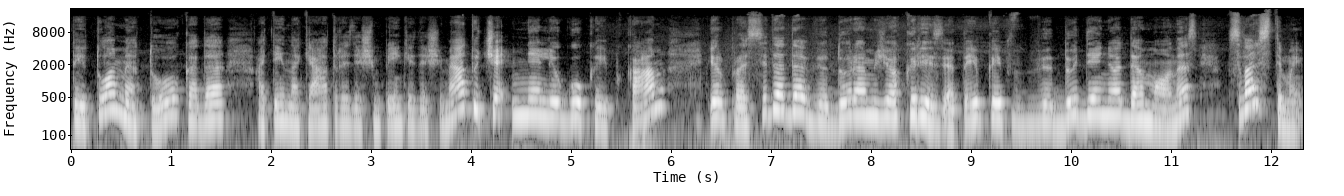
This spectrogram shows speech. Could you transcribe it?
Tai tuo metu, kada ateina 40-50 metų, čia neligu kaip kam ir prasideda viduramžio krizė, taip kaip vidudienio demonas, svarstymai.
